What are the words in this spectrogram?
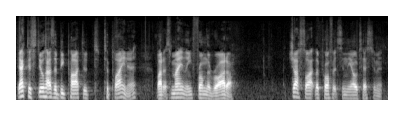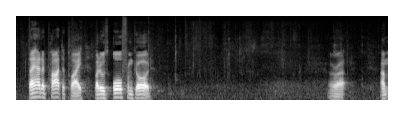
The actor still has a big part to, to play in it, but it's mainly from the writer. Just like the prophets in the Old Testament. They had a part to play, but it was all from God. All right. Um,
